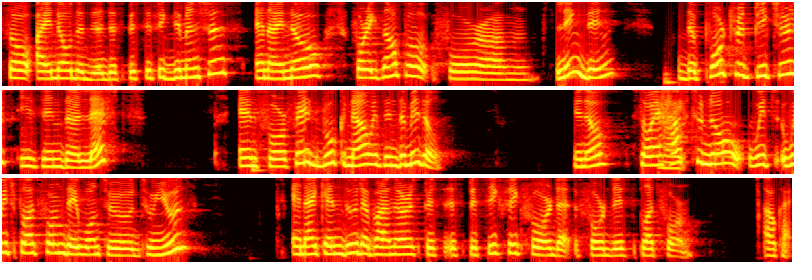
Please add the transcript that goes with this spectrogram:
So I know the, the, the specific dimensions, and I know, for example, for um, LinkedIn, the portrait pictures is in the left and for Facebook now is in the middle. You know? So I right. have to know which, which platform they want to, to use and I can do the banner spe- specific for the, for this platform. Okay.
